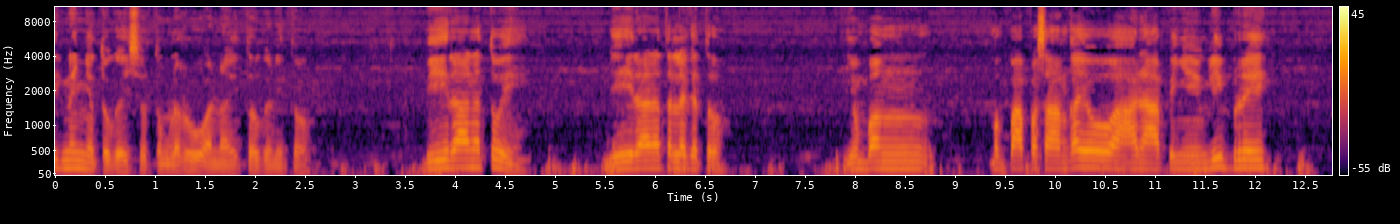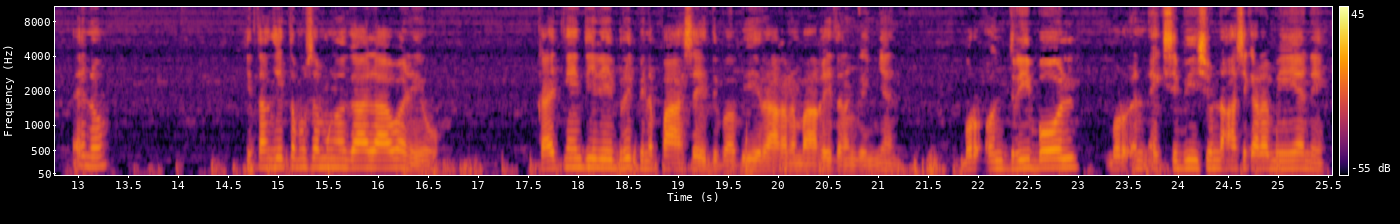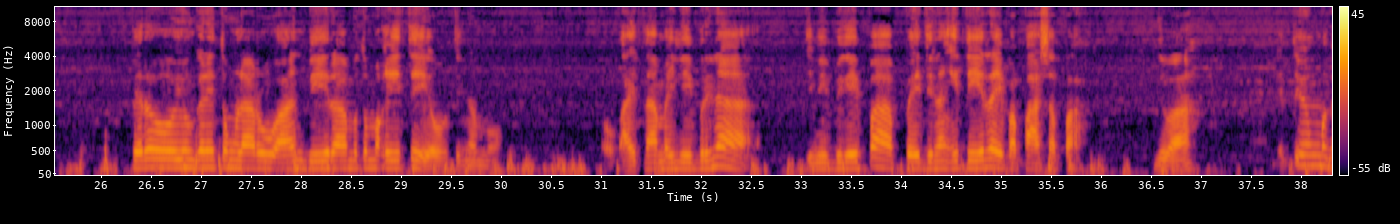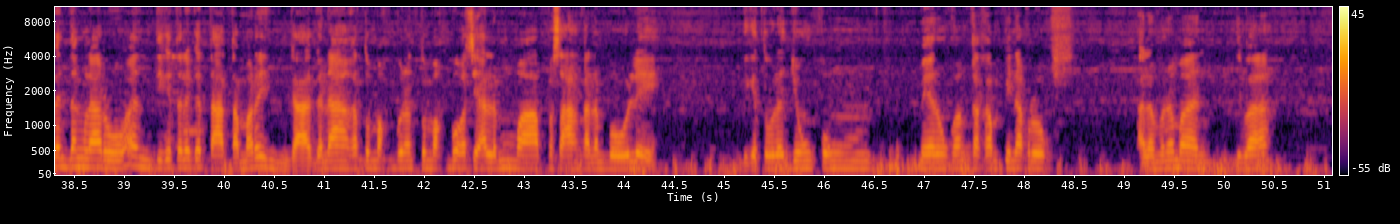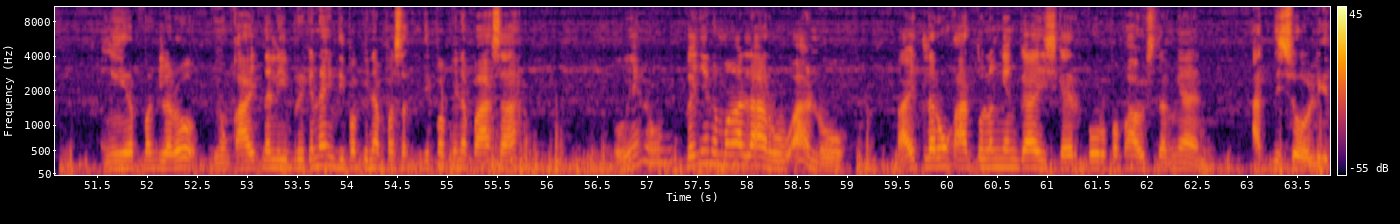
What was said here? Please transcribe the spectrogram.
tignan nyo to guys, so, itong laruan na ito, ganito. Bihira na to eh. Bihira na talaga to. Yung bang magpapasahan kayo, hahanapin nyo yung libre. Eh no, kitang-kita mo sa mga galawan eh. Oh. Kahit nga hindi libre, pinapasa eh, di ba? Bihira ka na makakita ng ganyan. More on dribble, more on exhibition na kasi karamihan eh. Pero yung ganitong laruan, bihira mo itong makita eh. O, tingnan mo. O, kahit na may libre na, ibibigay pa, pwede nang itira eh, papasa pa. Di ba? Ito yung magandang laruan, hindi ka talaga tatama rin. Gaganahan ka tumakbo ng tumakbo kasi alam mo mapasahan ka ng bola eh. Hindi ka tulad yung kung meron kang kakampi na crooks, alam mo naman, di ba? Ang hirap maglaro. Yung kahit na libre ka na, hindi pa pinapasa, hindi pa pinapasa. O yan o, ganyan ang mga laruan o. Kahit larong kanto lang yan guys, kahit puro papawis lang yan. At di solid.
